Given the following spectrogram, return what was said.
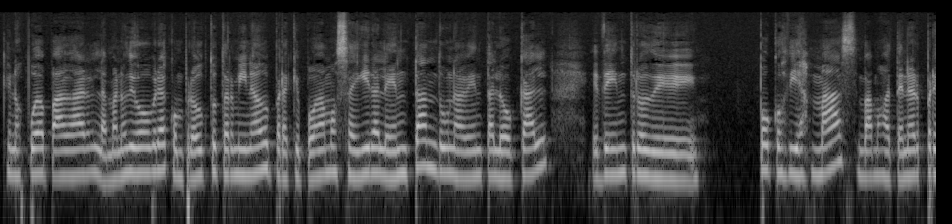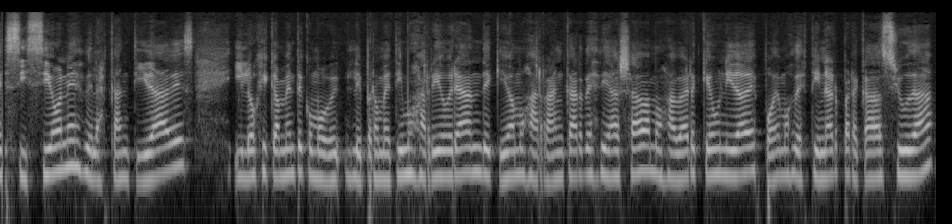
que nos pueda pagar la mano de obra con producto terminado para que podamos seguir alentando una venta local eh, dentro de pocos días más. Vamos a tener precisiones de las cantidades y lógicamente como le prometimos a Río Grande que íbamos a arrancar desde allá, vamos a ver qué unidades podemos destinar para cada ciudad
